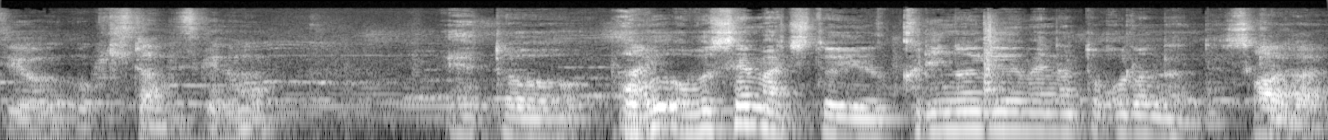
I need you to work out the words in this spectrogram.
ていうお聞きしたんですけども。えっ、とはい。小布施町という栗の有名なところなんですけど、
